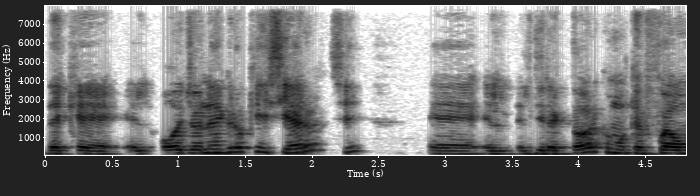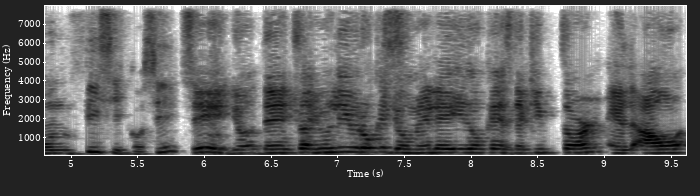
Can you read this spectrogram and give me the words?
de que el hoyo negro que hicieron, ¿sí? Eh, el, el director como que fue un físico, ¿sí? Sí, yo, de hecho hay un libro que yo me he leído que es de Kip Thorne, el, AO,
